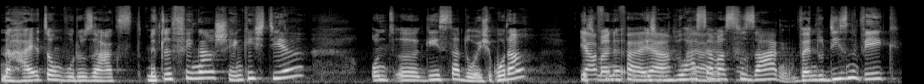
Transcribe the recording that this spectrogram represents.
eine Haltung, wo du sagst, Mittelfinger schenke ich dir und äh, gehst da durch, oder? Ja, ich auf meine, jeden Fall, ich, ja. du hast ja, ja was ja. zu sagen. Wenn du diesen Weg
